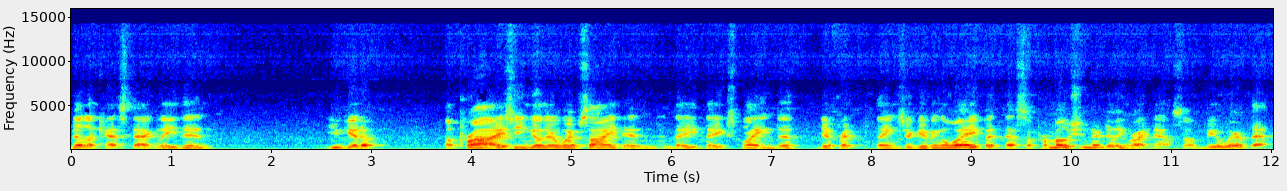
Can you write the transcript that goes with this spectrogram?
Villa Casdagli, then you get a, a prize. You can go to their website and they, they explain the different things they're giving away, but that's a promotion they're doing right now. So be aware of that.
